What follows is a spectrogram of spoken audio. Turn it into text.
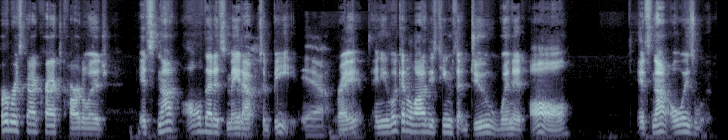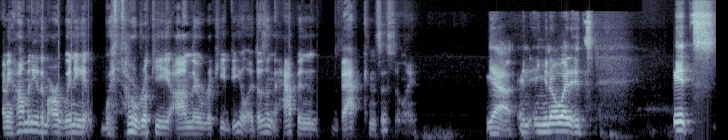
Herbert's got cracked cartilage. It's not all that it's made out to be Yeah. right? And you look at a lot of these teams that do win it all. It's not always. I mean, how many of them are winning it with a rookie on their rookie deal? It doesn't happen that consistently. Yeah, and and you know what? It's it's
